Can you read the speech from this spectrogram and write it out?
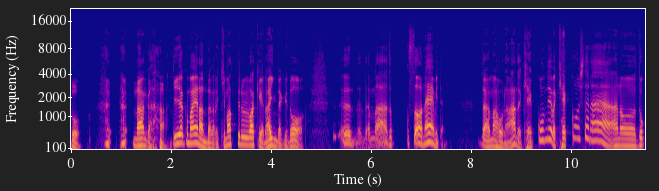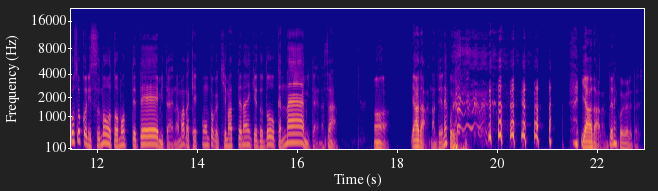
なんか契約前なんだから決まってるわけないんだけど、まあそうねみたいな。だからまあほらなんだ結婚で言えば結婚したらあのどこそこに住もうと思っててみたいな。まだ結婚とか決まってないけどどうかなみたいなさ。うん。やだなんてねこう言わやだなんてねこう言われたし。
